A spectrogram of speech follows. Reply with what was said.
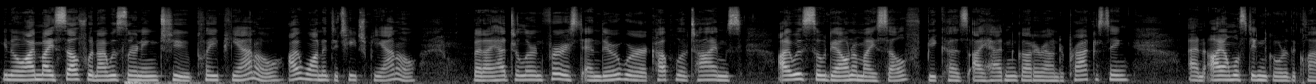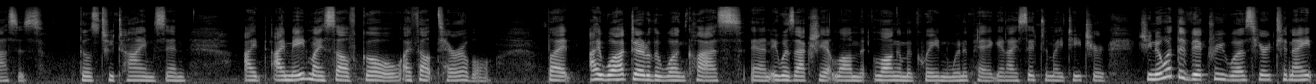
you know, I myself, when I was learning to play piano, I wanted to teach piano, but I had to learn first. And there were a couple of times I was so down on myself because I hadn't got around to practicing, and I almost didn't go to the classes those two times. And I, I made myself go. I felt terrible. But I walked out of the one class, and it was actually at Long, Long and McQuade in Winnipeg. And I said to my teacher, Do you know what the victory was here tonight?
